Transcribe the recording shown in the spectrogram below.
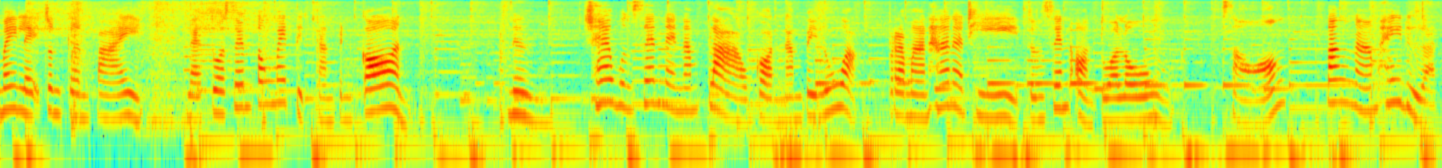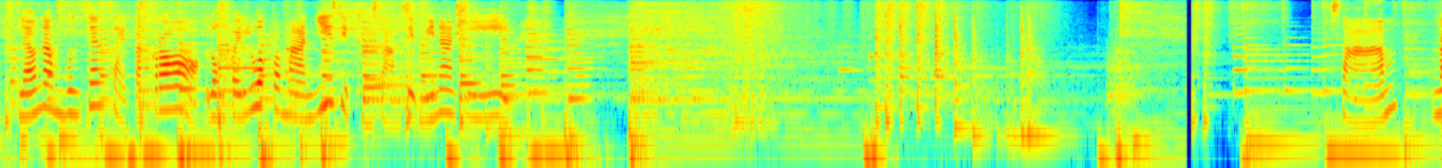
ไม่เละจนเกินไป และตัวเส้นต้องไม่ติดกันเป็นก้อน 1. แช่วุ้นเส้นในน้ำเปล่าก่อนนำไปลวก ประมาณ 5 นาทีจนเส้นอ่อนตัวลง 2. ตั้งน้ำให้เดือด แล้วนำวุ้นเส้นใส่ตะกร้อลงไปลวกประมาณ 20-30 วินาที 3. น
